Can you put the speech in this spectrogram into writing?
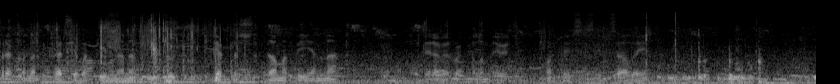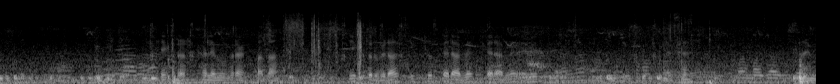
Kalemi bırakmadan bir karşıya bak gelin hanım. Yaklaş damat bey yanına. Beraber bakalım. Evet. Damat bey siz imzalayın. Tekrar kalemi bırakmadan. Dik dur biraz. Dik dur beraber. Beraber evet. Efe. Sayın.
